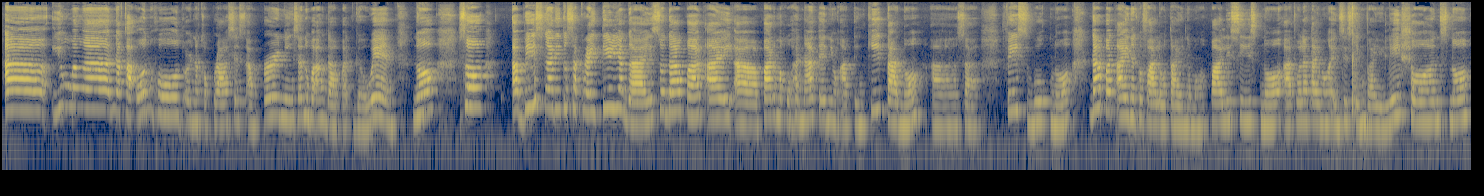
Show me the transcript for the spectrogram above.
uh, yung mga naka-on hold or naka-process ang earnings, ano ba ang dapat gawin, no? So, uh, based nga dito sa criteria guys, so dapat ay uh, para makuha natin yung ating kita no uh, sa Facebook no, dapat ay nagfo-follow tayo ng mga policies no at wala tayong mga existing violations no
